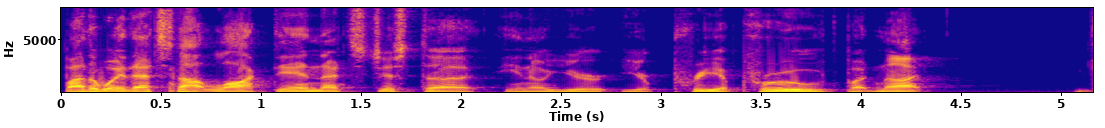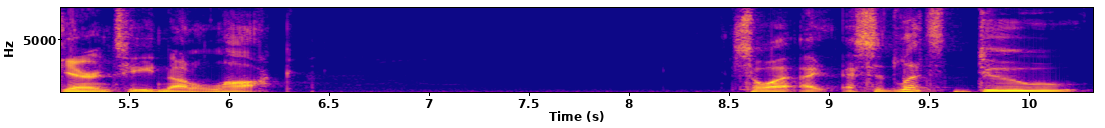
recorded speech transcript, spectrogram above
By the way, that's not locked in. That's just uh, you know, you're you're pre-approved but not guaranteed, not a lock. So I, I said, let's do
